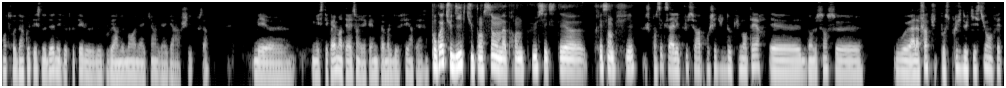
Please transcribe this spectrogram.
entre d'un côté Snowden et de l'autre côté le, le gouvernement américain, la hiérarchie, tout ça. Mais euh, mais c'était quand même intéressant. Il y avait quand même pas mal de faits intéressants. Pourquoi tu dis que tu pensais en apprendre plus et que c'était euh, très simplifié? je pensais que ça allait plus se rapprocher du documentaire euh, dans le sens euh, où euh, à la fin tu te poses plus de questions en fait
